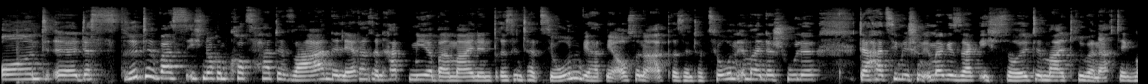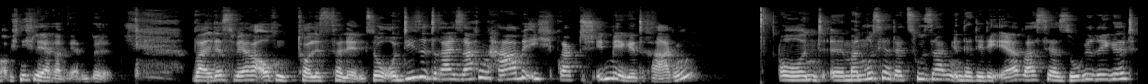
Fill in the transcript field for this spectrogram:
Und äh, das dritte, was ich noch im Kopf hatte, war, eine Lehrerin hat mir bei meinen Präsentationen, wir hatten ja auch so eine Art Präsentation immer in der Schule, da hat sie mir schon immer gesagt, ich sollte mal drüber nachdenken, ob ich nicht Lehrer werden will. Weil das wäre auch ein tolles Talent. So, und diese drei Sachen habe ich praktisch in mir getragen. Und äh, man muss ja dazu sagen, in der DDR war es ja so geregelt,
